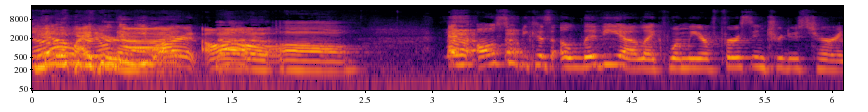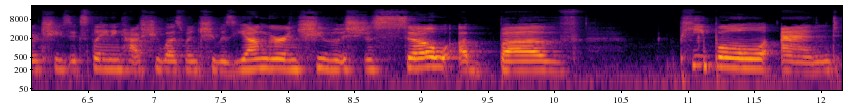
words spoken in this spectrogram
No, I don't you're think you are at all. Not at all. And also because Olivia, like when we were first introduced to her and she's explaining how she was when she was younger and she was just so above people and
